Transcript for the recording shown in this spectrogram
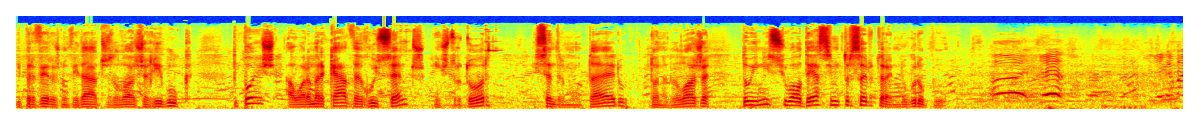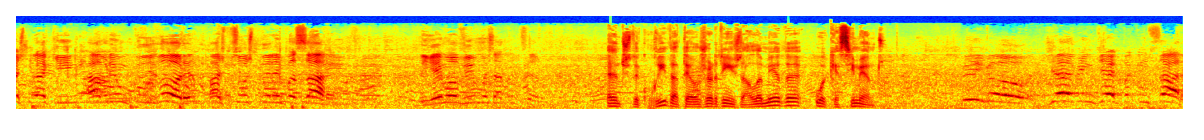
e para ver as novidades da loja Reebok. Depois, à hora marcada, Rui Santos, instrutor, e Sandra Monteiro, dona da loja, dão início ao 13º treino do grupo. Oi, gente! Chega mais por aqui, abre um corredor para as pessoas poderem passar. Ninguém me ouviu, mas está tudo certo. Antes da corrida até aos jardins da Alameda, o aquecimento. Bingo! Jumping jack para começar.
